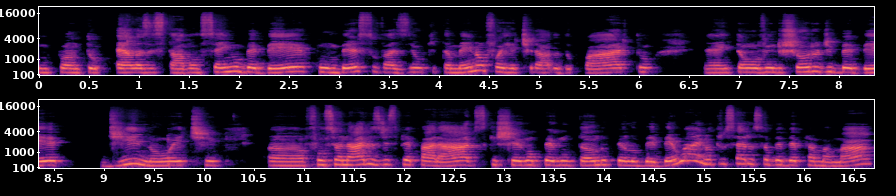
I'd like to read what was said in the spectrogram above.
enquanto elas estavam sem o bebê, com um berço vazio que também não foi retirado do quarto, né? então ouvindo choro de bebê dia e noite, uh, funcionários despreparados que chegam perguntando pelo bebê, uai, não trouxeram seu bebê para mamar?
